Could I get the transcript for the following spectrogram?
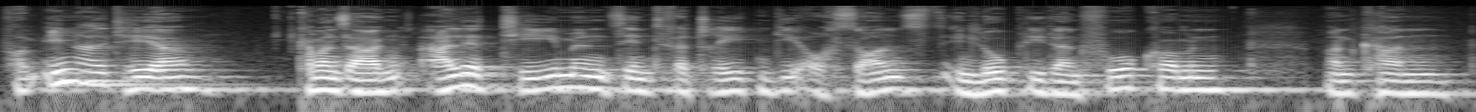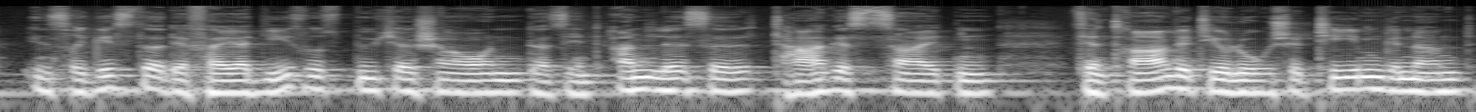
Vom Inhalt her kann man sagen, alle Themen sind vertreten, die auch sonst in Lobliedern vorkommen. Man kann ins Register der Feier Jesus Bücher schauen, da sind Anlässe, Tageszeiten, zentrale theologische Themen genannt.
